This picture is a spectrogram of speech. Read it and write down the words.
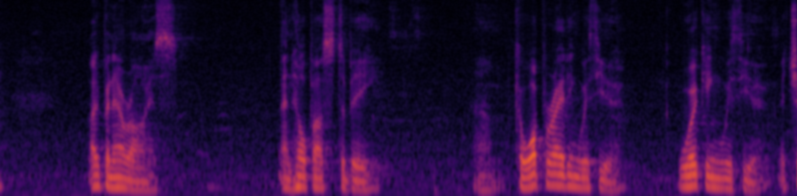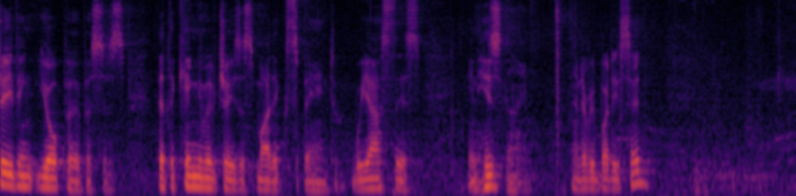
open our eyes, and help us to be um, cooperating with you, working with you, achieving your purposes, that the kingdom of Jesus might expand. We ask this in his name. And everybody said,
